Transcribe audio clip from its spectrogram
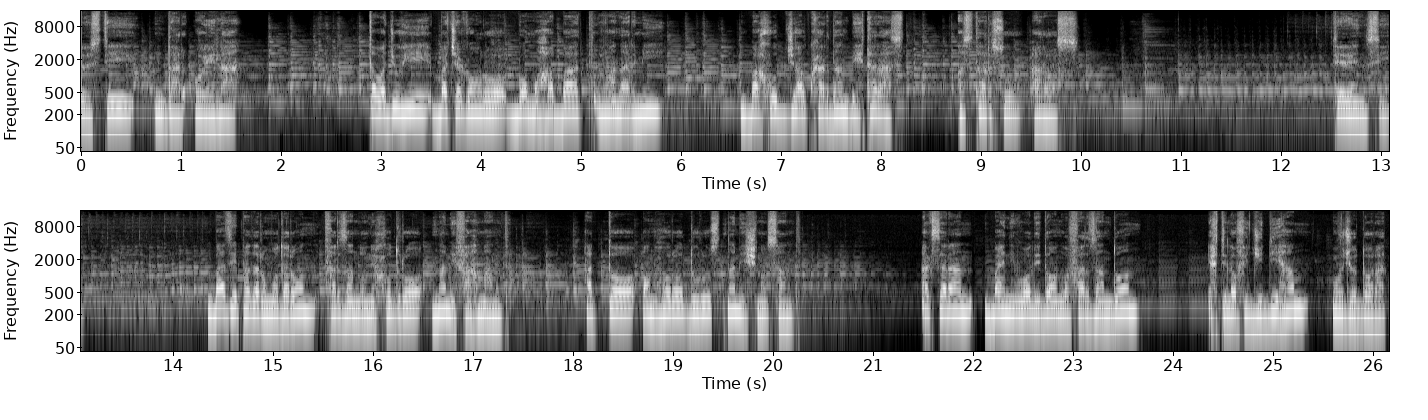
Дӯстӣ дар оила. Таваҷҷӯҳи бачагонро бо муҳаббат ва нармӣ ба худ ҷалб кардан беҳтар аст аз тарсу ҳарос теренси. Баъзе падару модарон фарзандони худро намефаҳманд ҳатто онҳоро дуруст намешиносанд. Аксаран байни волидон ва фарзандон ихтилофи ҷиддӣ ҳам вуҷуд дорад.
